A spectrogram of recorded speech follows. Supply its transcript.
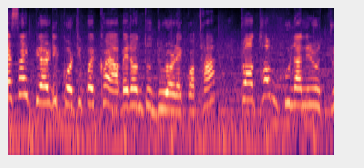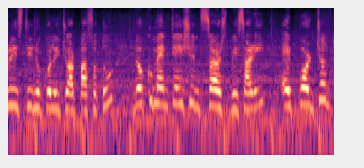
S I P R D কৰ্তৃপক্ষই আবেদনটো দূৰৰে কথা। প্ৰথম শুনানিৰো ত্ৰিছ দিন উকলি যোৱাৰ পাছতো ডকুমেণ্টেশ্যন চাৰ্জ বিচাৰি এই পৰ্যন্ত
